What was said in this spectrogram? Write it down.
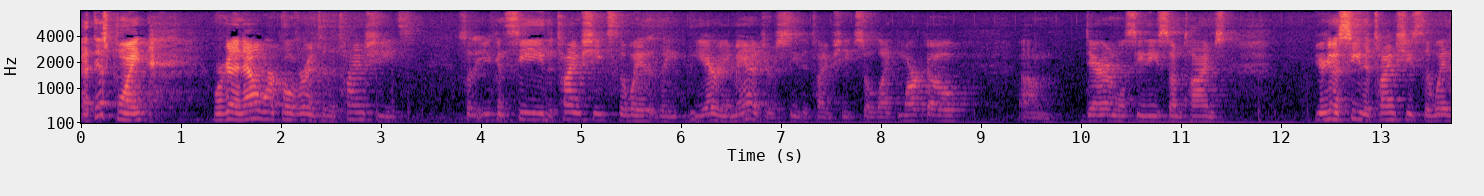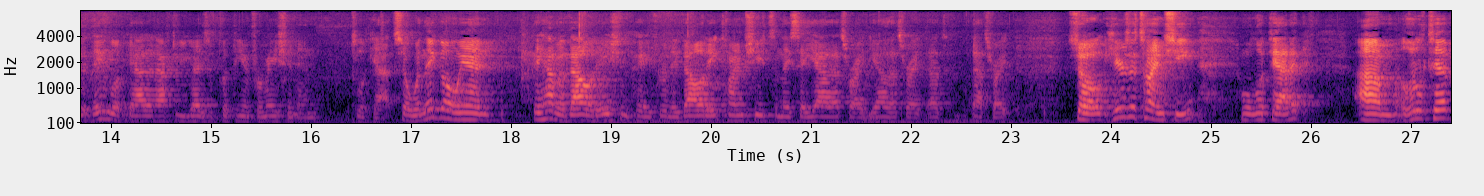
At this point, we're going to now work over into the timesheets so that you can see the timesheets the way that the, the area managers see the timesheets. So like Marco, um, Darren will see these sometimes. You're going to see the timesheets the way that they look at it after you guys have put the information in to look at. So when they go in, they have a validation page where they validate timesheets and they say, yeah, that's right, yeah, that's right, that's, that's right. So here's a timesheet. We'll look at it. Um, a little tip,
